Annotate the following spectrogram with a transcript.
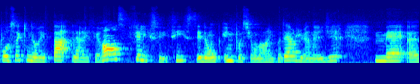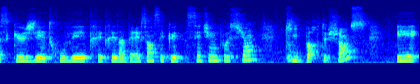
Pour ceux qui n'auraient pas la référence, Félix Felicis, c'est donc une potion dans Harry Potter, je viens de le dire. Mais euh, ce que j'ai trouvé très très intéressant, c'est que c'est une potion qui porte chance. Et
